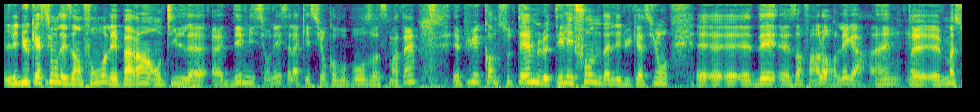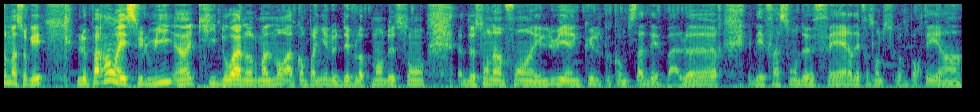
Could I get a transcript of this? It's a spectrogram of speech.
L'éducation des enfants. Les parents ont-ils euh, démissionné? C'est la question qu'on vous pose ce matin. Et puis, comme sous-thème, le téléphone dans l'éducation euh, euh, des enfants. Alors, les gars, hein, euh, Massogué, le parent est celui hein, qui doit normalement accompagner le développement de son, de son enfant et lui inculque comme ça des valeurs, des façons de faire, des façons de se comporter en,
